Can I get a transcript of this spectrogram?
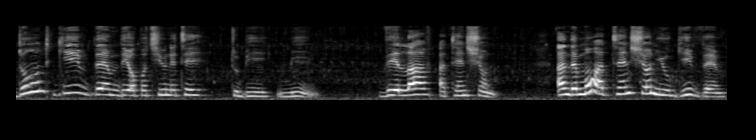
don't give them the opportunity to be mean. They love attention. And the more attention you give them,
